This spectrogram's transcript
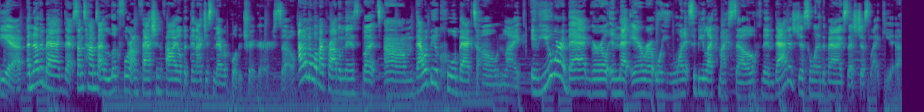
yeah. Another bag that sometimes i look for on Fashionphile, but then i just never pull the trigger. So i don't know what my problem is but um that would be a cool bag to own. Like if you were a bag girl in that era or you wanted to be like myself then that is just one of the bags that's just like yeah.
